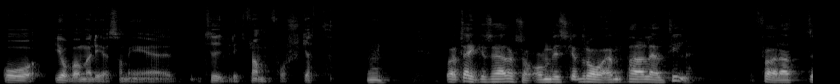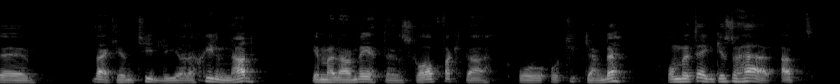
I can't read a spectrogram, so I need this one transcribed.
Och jobba med det som är tydligt framforskat. Och jag tänker så här också, om vi ska dra en parallell till för att eh, verkligen tydliggöra skillnad emellan vetenskap, fakta och, och tyckande. Om vi tänker så här att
